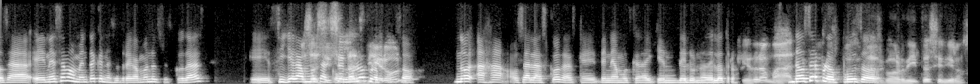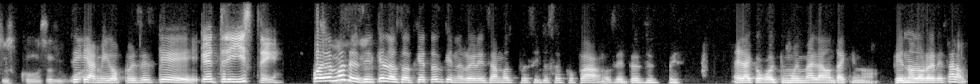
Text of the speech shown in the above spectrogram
o sea, en ese momento que nos entregamos nuestras cosas, eh, sí llegamos O sea, a, ¿sí se no las lo dieron? propuso, no, ajá, o sea, las cosas que teníamos cada quien del uno del otro. Qué dramático. No se propuso. Las gorditas se dieron sus cosas. Sí, guau. amigo, pues es que Qué triste. Podemos decir que los objetos que nos regresamos, pues sí los ocupábamos, entonces, pues, era como que muy mala onda que no, que no lo regresaron.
